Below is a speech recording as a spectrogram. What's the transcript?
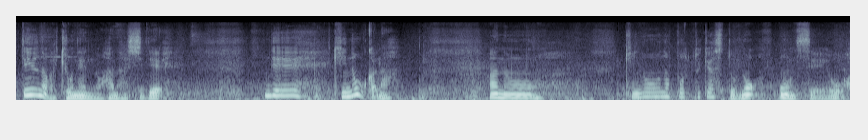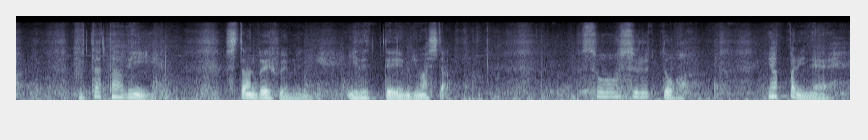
っていうのが去年の話でで昨日かな。あの昨日のポッドキャストの音声を再びスタンド FM に入れてみました。そうするとやっぱりね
